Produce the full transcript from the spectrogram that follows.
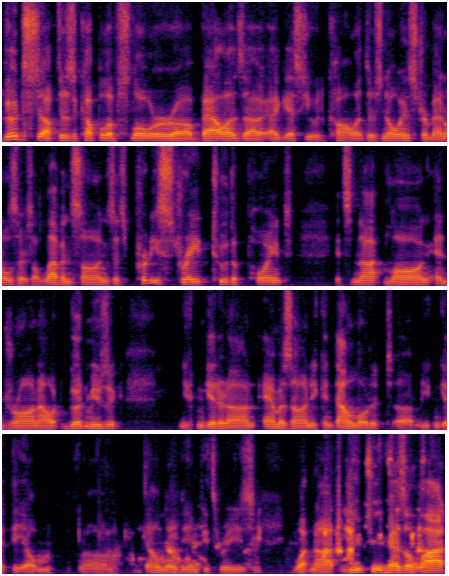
good stuff. There's a couple of slower uh, ballads, uh, I guess you would call it. There's no instrumentals. There's 11 songs. It's pretty straight to the point. It's not long and drawn out. Good music. You can get it on Amazon. You can download it. Uh, you can get the album, um, download the MP3s, whatnot. YouTube has a lot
